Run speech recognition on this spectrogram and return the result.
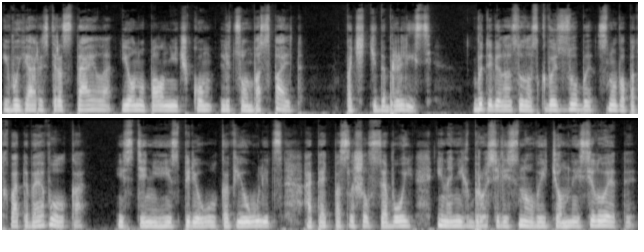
его ярость растаяла, и он упал ничком лицом в асфальт. Почти добрались. Выдавила Зола сквозь зубы, снова подхватывая волка. Из теней, из переулков и улиц опять послышался вой, и на них бросились новые темные силуэты.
